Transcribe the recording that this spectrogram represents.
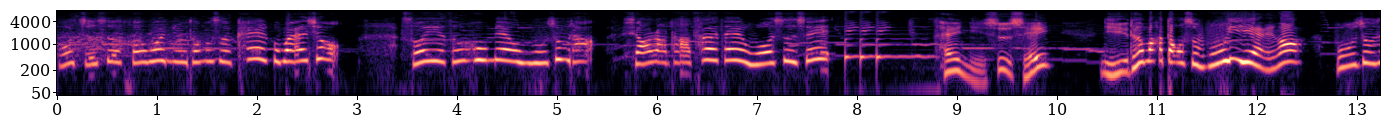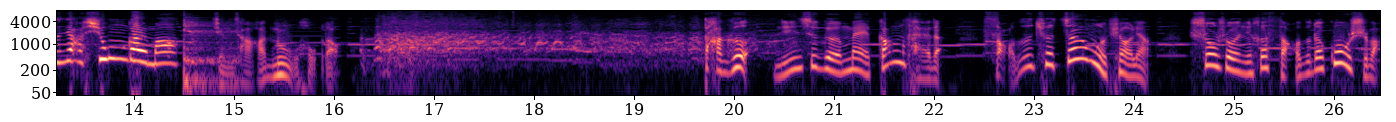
我只是和我女同事开个玩笑，所以从后面捂住她，想让她猜猜我是谁。猜你是谁？你他妈倒是捂眼啊！捂住人家胸干嘛？警察怒吼道：“大哥，您是个卖钢材的，嫂子却这么漂亮，说说你和嫂子的故事吧。”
